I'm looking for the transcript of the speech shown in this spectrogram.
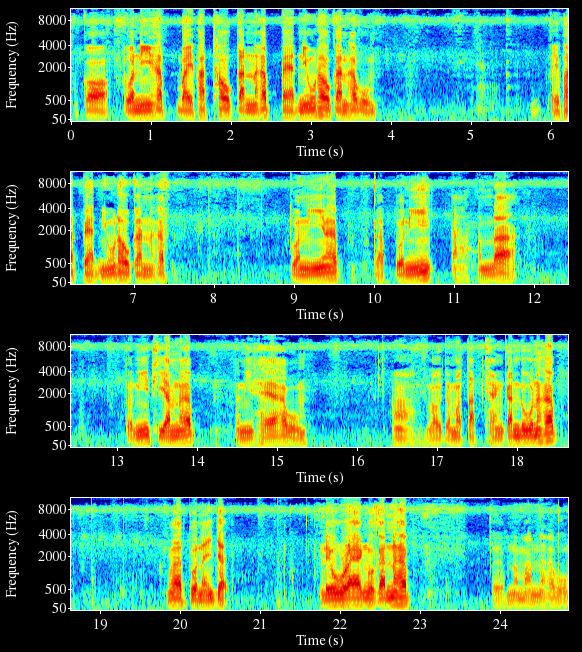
แล้วก็ตัวนี้ครับใบพัดเท่ากันนะครับ 8 นิ้วเท่ากันครับผม ใบพัดแปดนิ้วเท่ากันนะครับ ตัวนี้นะครับกับตัวนี้อ่าฮอนด้าตัวนี้เทียมนะครับ ตัวนี้แท้ครับผม อ่า เราจะมาตัดแข่งกันดูนะครับ ว่าตัวไหนจะเร็วแรงกว่ากันนะครับ เติมน้ำมันนะครับผม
